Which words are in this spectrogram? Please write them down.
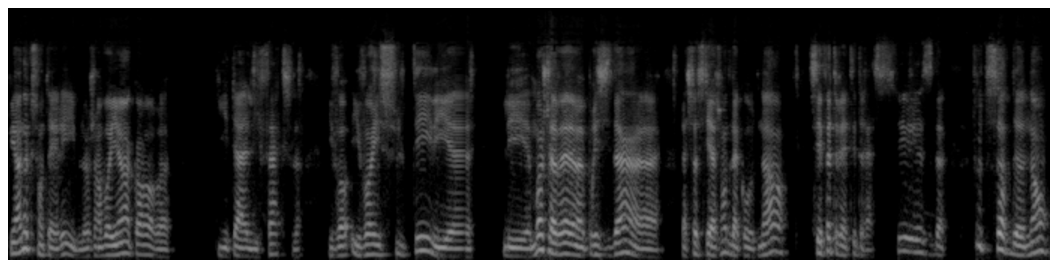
puis il y en a qui sont terribles. J'en voyais un encore euh, qui était à Halifax. Il, va, insulter les. Euh, les... Moi, j'avais un président euh, l'Association de la Côte-Nord, s'est fait traiter de raciste, toutes sortes de noms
